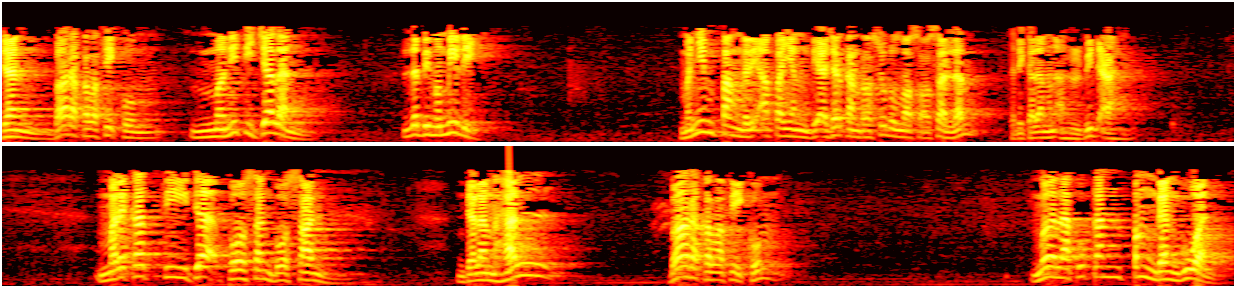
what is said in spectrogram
dan barakallahu fikum meniti jalan lebih memilih menyimpang dari apa yang diajarkan Rasulullah SAW dari kalangan ahlul bid'ah. Mereka tidak bosan-bosan dalam hal barakallahu fikum melakukan penggangguan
